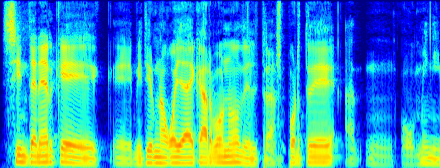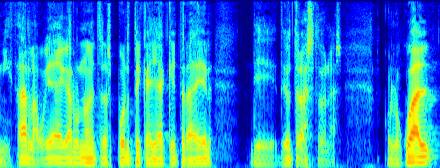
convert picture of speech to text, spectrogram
sin tener que eh, emitir una huella de carbono del transporte mm, o minimizar la huella de carbono del transporte que haya que traer de, otras zonas. Con lo cual,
